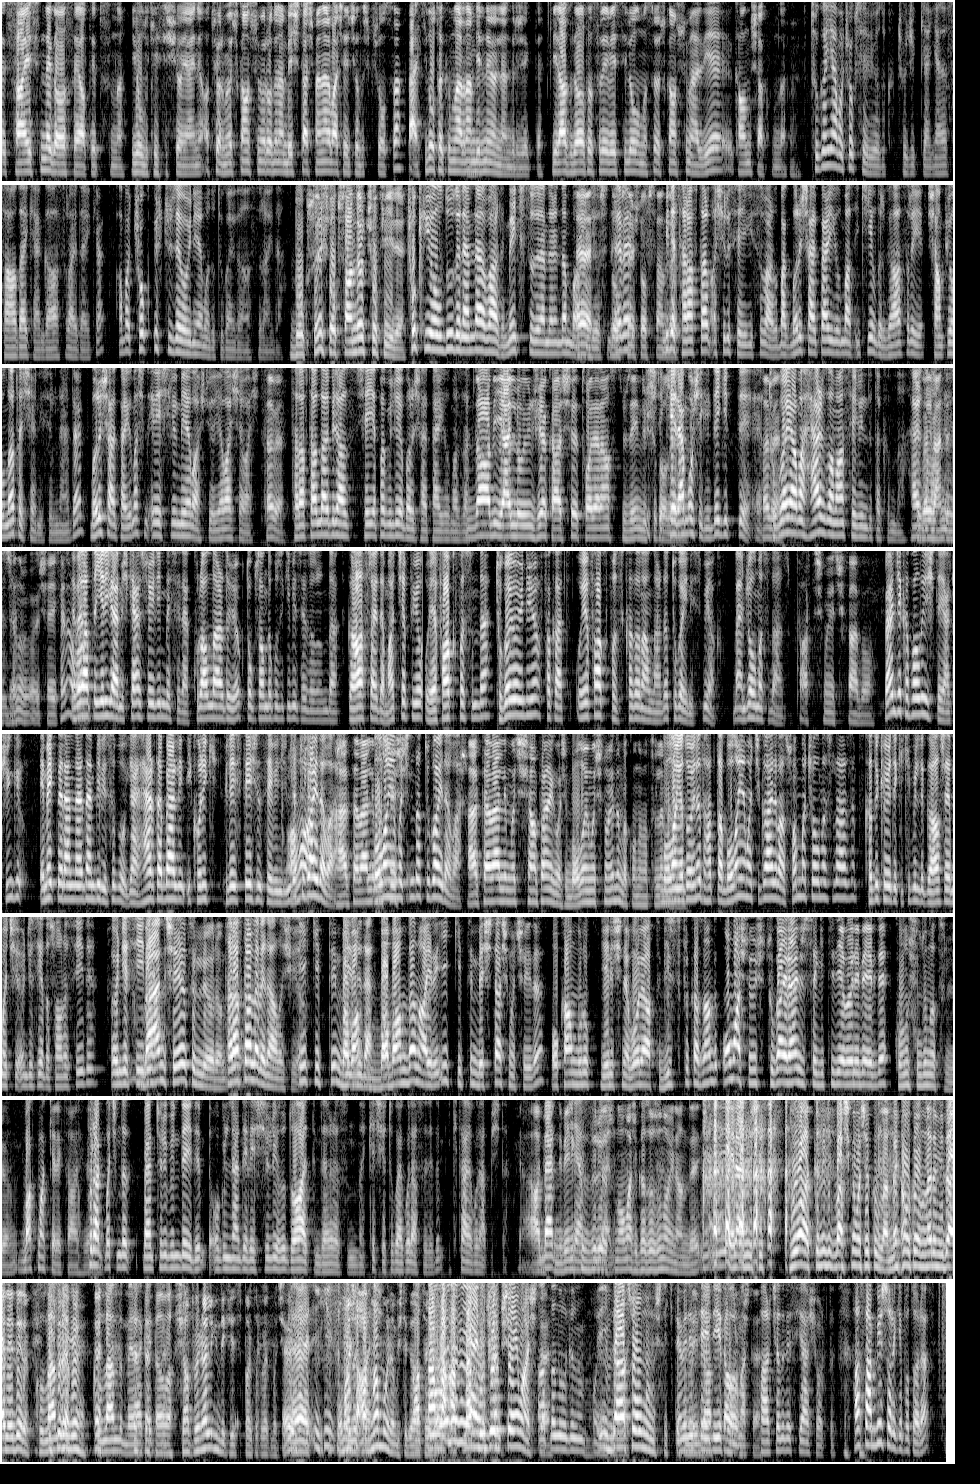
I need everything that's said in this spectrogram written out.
e, sayesinde Galatasaray altyapısına yolu kesişiyor yani. Atıyorum Özkan Sümer o dönem Beşiktaş Fenerbahçe'de çalışmış olsa belki de o takımlardan birine yönlendirecekti. Biraz Galatasaray'a vesile olması Özkan Sümer diye kalmış aklımda. Tugay'ı ama çok seviyorduk çocukken yani sahadayken Galatasaray'dayken. Ama çok üst düzey oynayamadı Tugay Galatasaray'da. 93-94 çok iyiydi. Çok iyi olduğu dönemler vardı. Manchester dönemlerinden bahsediyorsun. Evet, 93-94. Bir de taraftarın aşırı sevgisi vardı. Bak Barış Alper Yılmaz 2 yıldır Galatasaray'ı şampiyonluğa taşıyan isimlerden. Barış Alper Yılmaz şimdi eleştirilmeye başlıyor yavaş yavaş. Tabii. Taraftarlar biraz şey yapabiliyor Barış Alper Yılmaz'a. Daha bir yerli oyuncuya karşı tolerans düzeyin düşük İşte oluyor. Kerem o şekilde gitti. E, Tabii. Tugay ama her zaman sevildi takımda. Her Tugay'ı zaman ben de canım şeyken ama. Evet hatta yeri gelmişken söyleyeyim mesela. Kurallarda yok. 99-2000 sezonunda Galatasaray'da maç yapıyor. UEFA Kupası'nda Tugay oynuyor. Fakat UEFA Kupası kazananlarda Tugay'ın ismi yok. Bence olması lazım. Tartışmaya çık abi o. Bence kapalı işte yani. Çünkü emek verenlerden birisi bu. Yani Hertha Berlin ikonik PlayStation sevincinde Ama Tugay da var. Hertha Berlin Bologna maçı- maçında Tugay da var. Hertha Berlin maçı Şampiyonlar maçı. Bologna maçını oynadın bak onu hatırlamıyorum. Bolonya'da oynadı. Hatta Bologna maçı galiba son maçı olması lazım. Kadıköy'deki 2-1'lik Galatasaray maçı öncesi ya da sonrasıydı. Öncesiydi. Ben şey hatırlıyorum. Taraftarla vedalaşıyor. İlk gittiğim babam, babamdan ayrı ilk gittiğim Beşiktaş maçıydı. Okan Buruk gelişine voley attı. 1-0 kazandık. O maç dönüşü Tugay Rangers'a gitti diye böyle bir evde konuşulduğunu hatırlıyorum. Bakmak gerek tarihlere. Prag maçında ben tribündeydim. O günlerde eleştiriliyordu. Dua ettim der arasında. Keşke Tugay gol atsa dedim. İki tane gol atmıştı. Ya abi Ben şimdi beni şey kızdırıyorsun. yani. O maç gazozun oynandı. Elenmişiz. Dua hakkını git başka maça kullan. Ben o konulara müdahale ederim. Kullandım. kullandım merak etme. tamam. Şampiyonlar Ligi'ndeki Sparta Prag maçı. Evet. İki- 2-0'lık O maçta maç. Adnan mı oynamıştı Galatasaray'da? Adnan. Öyle Adnan yani çok şey maçtı. Adnan Ilgın'ın İddiası olmamıştı iki takımda. Mehmet'in sevdiği format. Parçalı ve siyah şortlu. Hasan bir sonraki fotoğraf.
